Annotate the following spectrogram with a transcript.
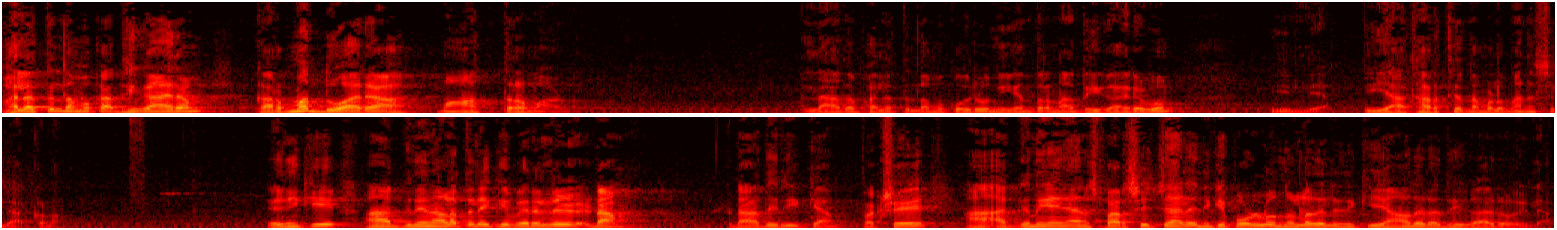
ഫലത്തിൽ നമുക്ക് അധികാരം കർമ്മദ്വാര മാത്രമാണ്. അല്ലാതെ ഫലത്തിൽ നമുക്ക് ഒരു നിയന്ത്രണ അധികാരവും ഇല്ല. ഈ യാഥാർത്ഥ്യം നമ്മൾ മനസ്സിലാക്കണം. എനിക്ക് ആ അഗ്നിനാളത്തിലേക്ക് വിരലിടാം ഇടാം ഇടാതിരിക്കാം. പക്ഷേ ആ അഗ്നിയെ ഞാൻ സ്പർശിച്ചാൽ എനിക്ക് പൊള്ളു എന്നുള്ളതിൽ എനിക്ക് യാതൊരു അധികാരവും ഇല്ല.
